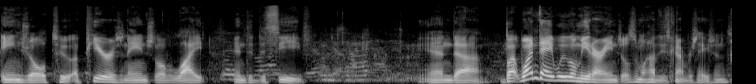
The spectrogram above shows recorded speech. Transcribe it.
angel to appear as an angel of light and to deceive. And uh, but one day we will meet our angels and we'll have these conversations.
